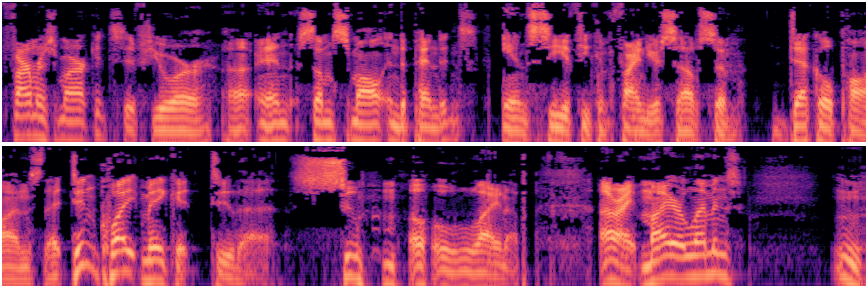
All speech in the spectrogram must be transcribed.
farmers markets if you're uh, some small independents and see if you can find yourself some dekopons that didn't quite make it to the sumo lineup. All right, Meyer lemons. Mm,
